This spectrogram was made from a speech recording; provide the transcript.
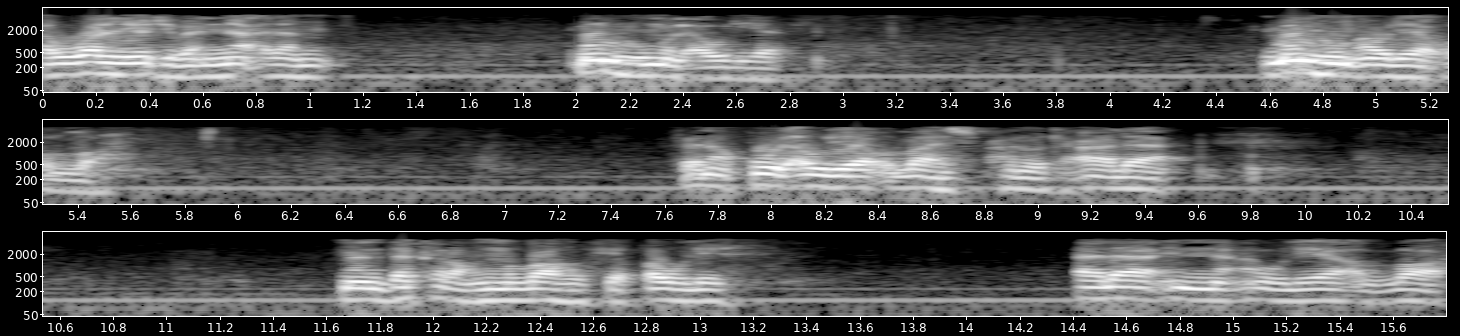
أولا يجب أن نعلم من هم الأولياء. من هم أولياء الله؟ فنقول أولياء الله سبحانه وتعالى من ذكرهم الله في قوله ألا إن أولياء الله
